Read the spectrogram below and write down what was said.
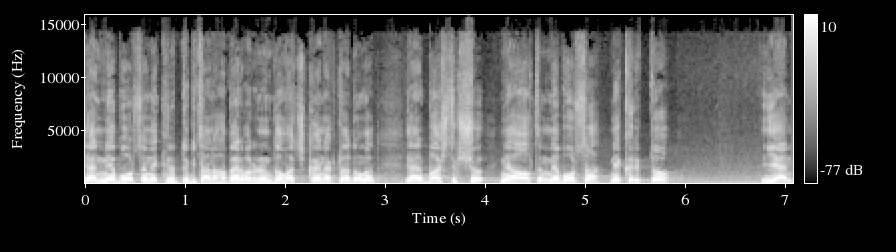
yani ne borsa ne kripto bir tane haber var önümde ama açık kaynaklardan olan. Yani başlık şu. Ne altın ne borsa ne kripto yen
